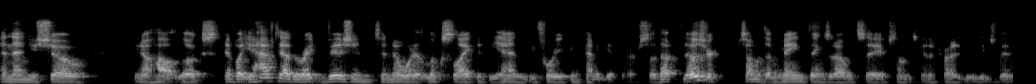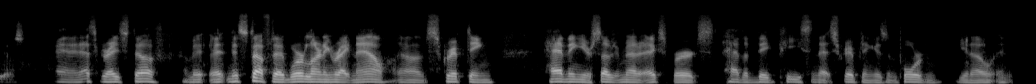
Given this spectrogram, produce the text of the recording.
and then you show, you know, how it looks. But you have to have the right vision to know what it looks like at the end before you can kind of get there. So that those are some of the main things that I would say if somebody's going to try to do these videos. And that's great stuff. I mean, this stuff that we're learning right now, uh, scripting, having your subject matter experts have a big piece in that scripting is important, you know, and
